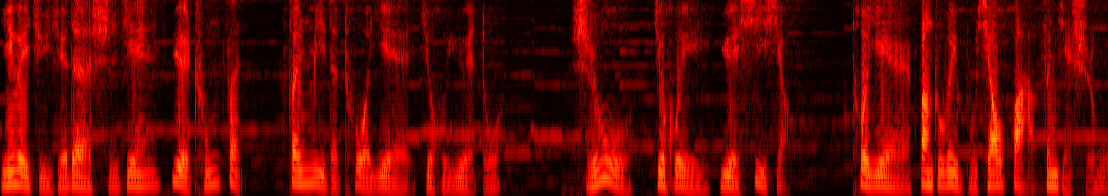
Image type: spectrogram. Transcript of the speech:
因为咀嚼的时间越充分，分泌的唾液就会越多，食物就会越细小。唾液帮助胃部消化分解食物，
